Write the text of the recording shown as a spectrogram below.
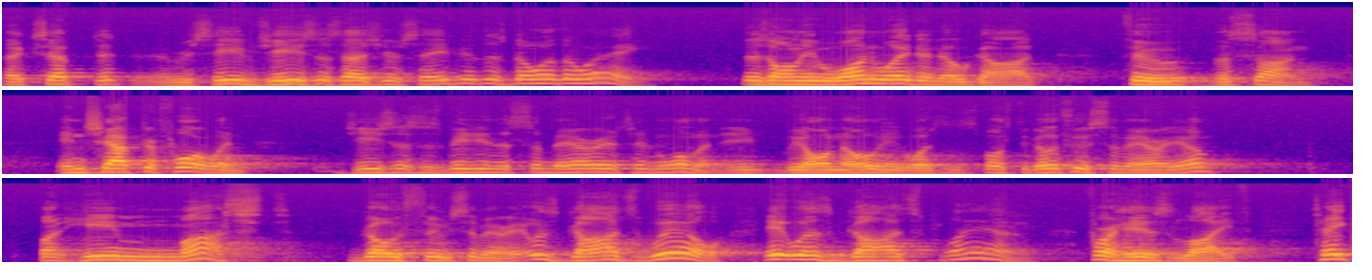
accepted and received Jesus as your Savior, there's no other way. There's only one way to know God through the Son. In chapter 4, when Jesus is meeting the Samaritan woman, we all know he wasn't supposed to go through Samaria, but he must go through Samaria. It was God's will, it was God's plan for his life. Take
